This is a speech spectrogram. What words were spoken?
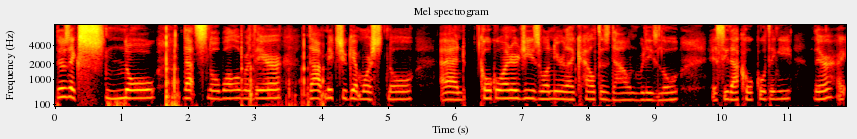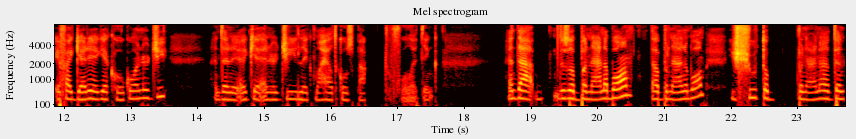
there's like snow, that snowball over there, that makes you get more snow. And cocoa energy is when your like health is down really low. You see that cocoa thingy there? I, if I get it, I get cocoa energy, and then I get energy like my health goes back to full. I think. And that there's a banana bomb. That banana bomb, you shoot the banana, then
